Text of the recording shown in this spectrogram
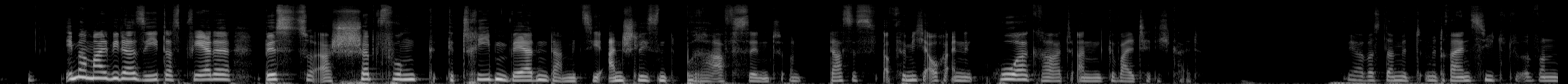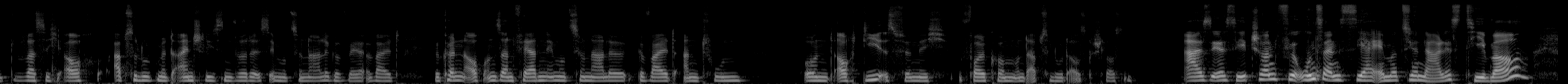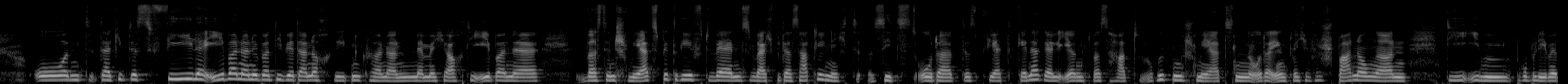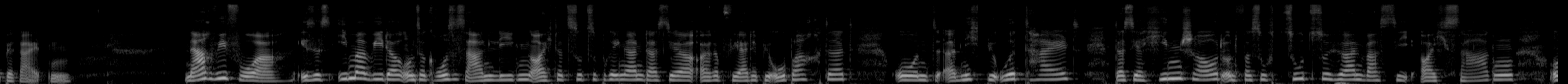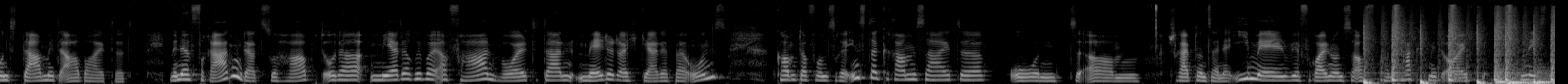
immer mal wieder sieht, dass Pferde bis zur Erschöpfung getrieben werden, damit sie anschließend brav sind. Und das ist für mich auch ein hoher Grad an Gewalttätigkeit. Ja, was damit mit reinzieht und was ich auch absolut mit einschließen würde, ist emotionale Gewalt. Wir können auch unseren Pferden emotionale Gewalt antun und auch die ist für mich vollkommen und absolut ausgeschlossen. Also ihr seht schon, für uns ein sehr emotionales Thema und da gibt es viele Ebenen, über die wir dann noch reden können, nämlich auch die Ebene, was den Schmerz betrifft, wenn zum Beispiel der Sattel nicht sitzt oder das Pferd generell irgendwas hat, Rückenschmerzen oder irgendwelche Verspannungen, die ihm Probleme bereiten. Nach wie vor ist es immer wieder unser großes Anliegen, euch dazu zu bringen, dass ihr eure Pferde beobachtet und äh, nicht beurteilt, dass ihr hinschaut und versucht zuzuhören, was sie euch sagen und damit arbeitet. Wenn ihr Fragen dazu habt oder mehr darüber erfahren wollt, dann meldet euch gerne bei uns, kommt auf unsere Instagram-Seite und ähm, schreibt uns eine E-Mail. Wir freuen uns auf Kontakt mit euch. Bis zum nächsten Mal.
